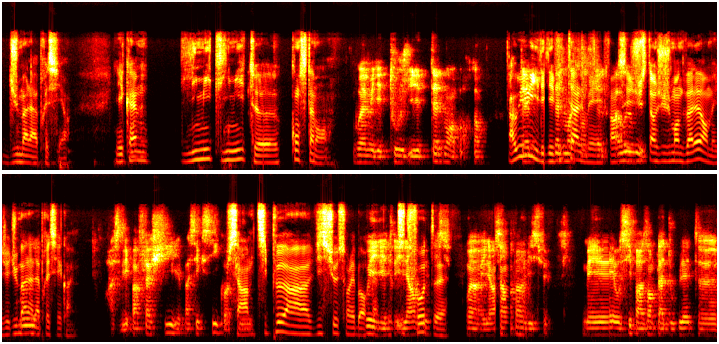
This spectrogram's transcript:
du mal à apprécier. hein. Il est quand même limite, limite, euh, constamment. ouais, mais il est, tout, il est tellement important. Ah oui, Tel- oui, il est vital, essentiel. mais Ah c'est oui, oui. juste un jugement de valeur, mais j'ai du mal à l'apprécier quand même. Ah, il est pas flashy, il est pas sexy. C'est un petit peu un vicieux sur les bords. Oui, il est, il est un fautes. peu euh, vicieux. Ouais, il est un, c'est un peu un vicieux. Mais aussi, par exemple, la doublette euh,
